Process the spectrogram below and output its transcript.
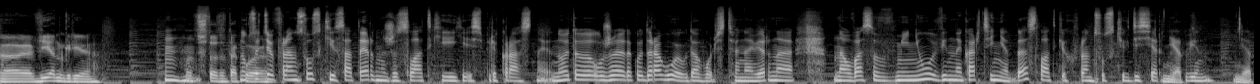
э, Венгрии, Мгм. вот что-то такое. Ну, кстати, французские сатерны же сладкие есть, прекрасные. Но это уже такое дорогое удовольствие. Наверное, на у вас в меню в винной карте нет, да, сладких французских десертных Нет. вин? Нет.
